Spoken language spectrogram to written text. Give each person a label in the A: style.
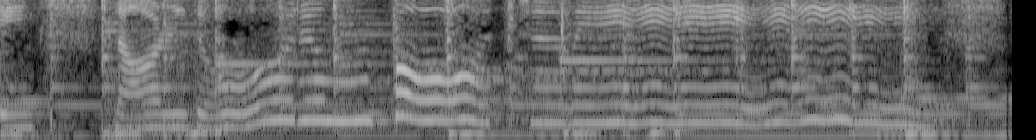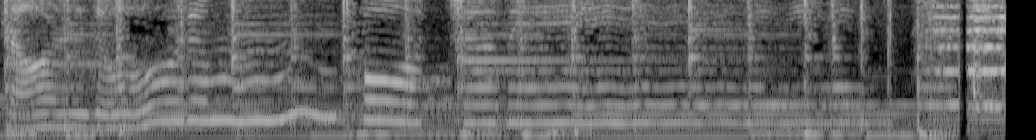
A: வாழ்வேன் நாள்தோறும்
